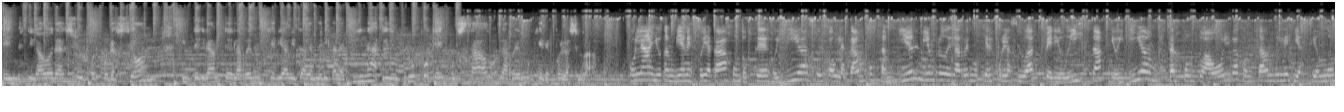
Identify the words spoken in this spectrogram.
e investigadora de Sur Corporación, integrante de la Red Mujer y Hábitat de América Latina y del grupo que ha impulsado la Red Mujeres por la Ciudad. Hola, yo también estoy acá junto a ustedes hoy día. Soy Paula Campos, también miembro de la Red Mujeres por la Ciudad, periodista. Y hoy día vamos a estar junto a Olga contándoles y haciendo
